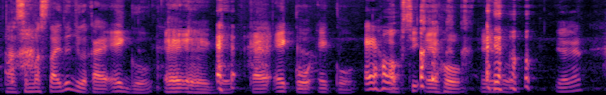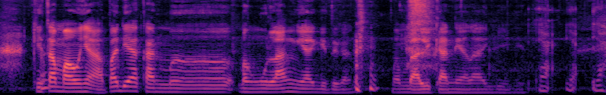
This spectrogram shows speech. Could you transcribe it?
Nah, semesta itu juga kayak ego. Eh, ego. Kayak eko, eko. Eho. Opsi eho, eho. Ya kan? Kita maunya apa dia akan me- mengulangnya gitu kan. Membalikannya lagi gitu. ya ya ya.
